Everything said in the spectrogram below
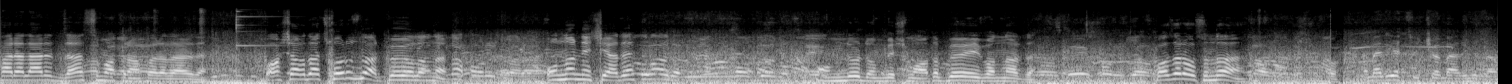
Fərələridir də, Sumatranın fərələridir. Bu aşağıdakı xoruzlar, böyük olanlar. Onlar neçədir? Onlar da 14 14-15 manata böyük heyvanlardır. Büyük koruzlar. Bazar olsun da. Əməliyyat köməliyir lan.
